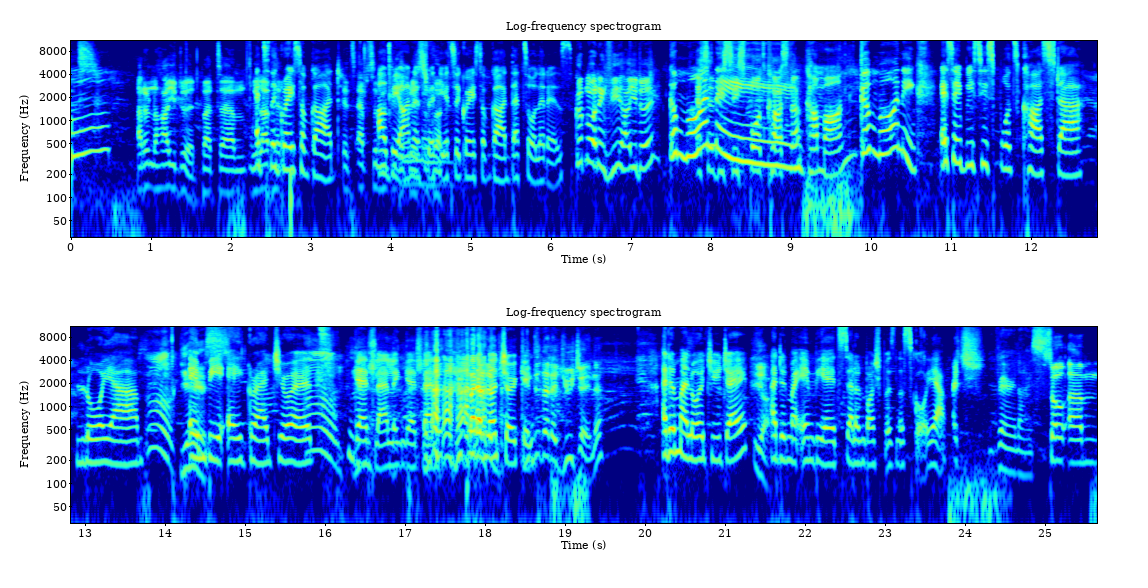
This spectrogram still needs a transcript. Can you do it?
do it. I don't know how you do it, but um, we It's love the ha- grace of God. It's absolutely. I'll be the honest of with you. It's the grace of God. That's all it is. Good morning, V. How are you doing? Good morning. SABC sportscaster. Come on. Good morning. SABC sportscaster, lawyer, Yes. MBA graduate. Ngedlala, ngedlala. but I'm not You joking. did that at UJ, ne? I did my law at UJ. Yeah. I did my MBA at Stellenbosch Business School. Yeah. Very nice. So um,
